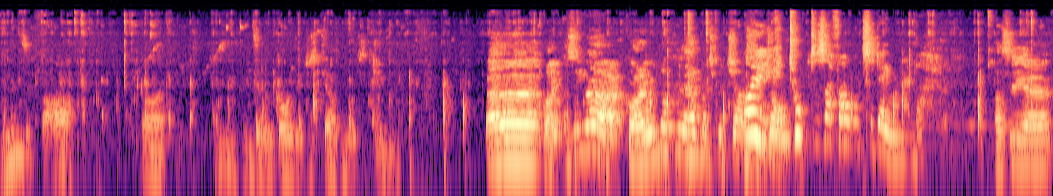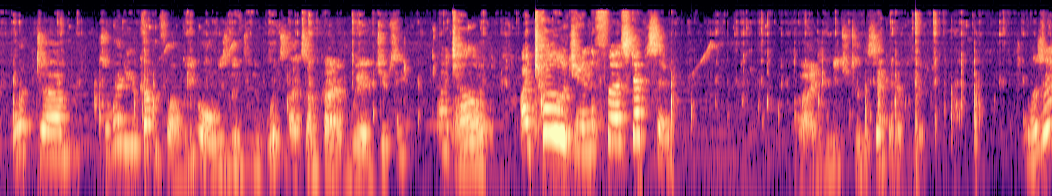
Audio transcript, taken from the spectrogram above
Women's a far. Alright. I need to have a god that just tells me what to do. Uh, right, as you are, Quarry. We've not really had much of a chance Oh, to you can talk. talk to Zafar once a day, remember? I'll say, uh, what, um, so where do you come from? You always lived in the woods like some kind of weird gypsy? I told I told you in the first episode. Oh, I didn't meet you till the second episode. Was it?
